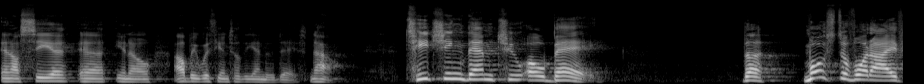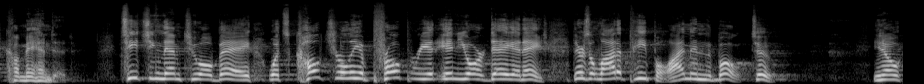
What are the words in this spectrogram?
And I'll see you, uh, you know, I'll be with you until the end of the days. Now, teaching them to obey the most of what I've commanded teaching them to obey what's culturally appropriate in your day and age. There's a lot of people, I'm in the boat too. You know,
